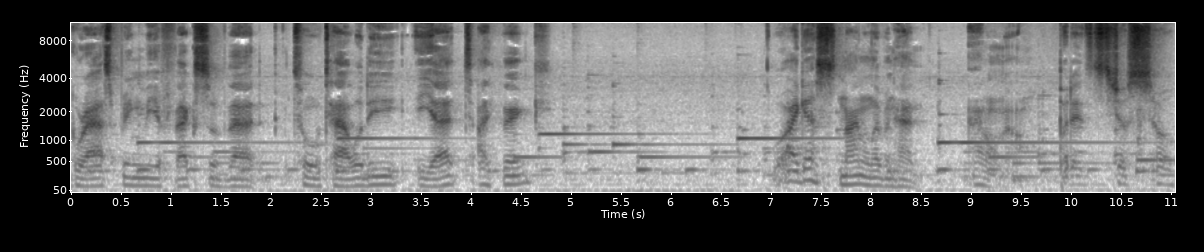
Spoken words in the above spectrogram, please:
grasping the effects of that totality yet. I think. Well, I guess 9/11 had. I don't know, but it's just so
